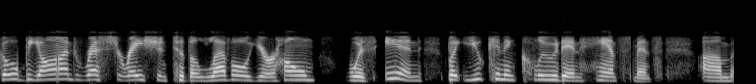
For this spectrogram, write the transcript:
go beyond restoration to the level your home was in, but you can include enhancements. Um,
